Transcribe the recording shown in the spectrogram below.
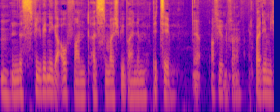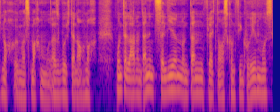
mhm. das ist viel weniger Aufwand als zum Beispiel bei einem PC. Ja, auf jeden Fall. Bei dem ich noch irgendwas machen muss. Also wo ich dann auch noch runterladen und dann installieren und dann vielleicht noch was konfigurieren muss.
